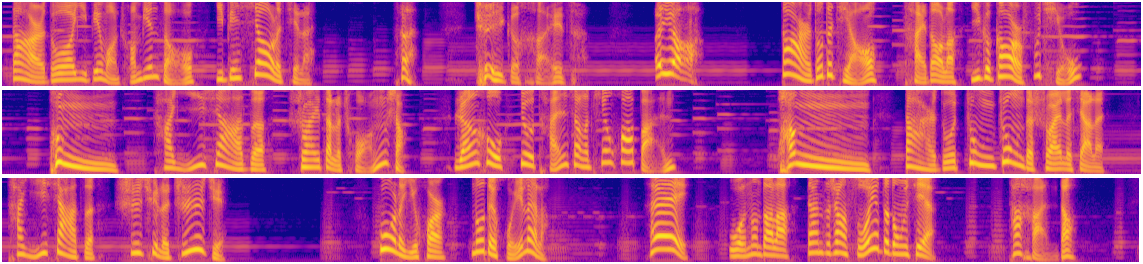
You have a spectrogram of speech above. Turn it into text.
大耳朵一边往床边走，一边笑了起来。哼，这个孩子！哎呀，大耳朵的脚踩到了一个高尔夫球。砰！他一下子摔在了床上，然后又弹向了天花板。砰！大耳朵重重的摔了下来，他一下子失去了知觉。过了一会儿，诺德回来了。嘿，我弄到了单子上所有的东西，他喊道：“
